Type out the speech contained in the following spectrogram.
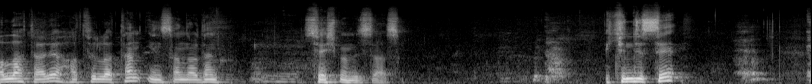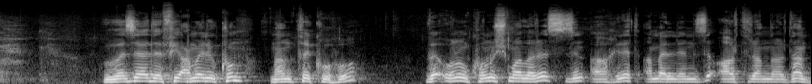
Allah Teala hatırlatan insanlardan seçmemiz lazım. İkincisi ve zade fi amelikum mantıkuhu ve onun konuşmaları sizin ahiret amellerinizi artıranlardan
